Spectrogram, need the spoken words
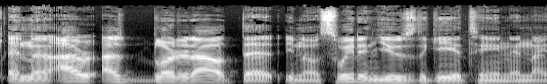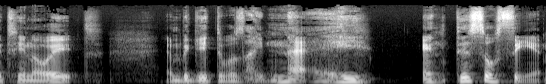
and uh, I I blurted out that you know Sweden used the guillotine in 1908, and Birgitta was like, "Nay, inte så sent,"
